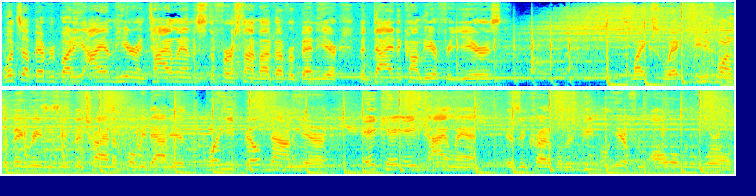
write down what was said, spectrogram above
What's up, everybody? I am here in Thailand. This is the first time I've ever been here. Been dying to come here for years. Mike Swick, he's one of the big reasons he's been trying to pull me down here. What he built down here, aka Thailand, is incredible. There's people here from all over the world.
